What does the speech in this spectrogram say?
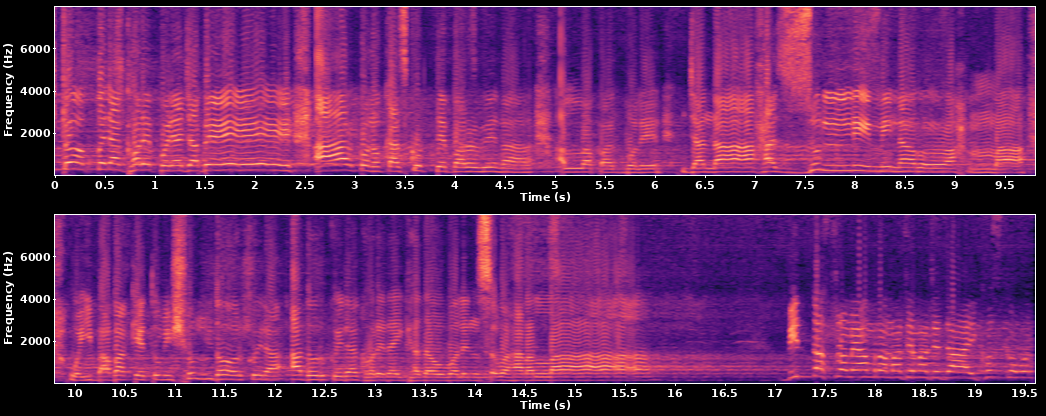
স্টক করে ঘরে পড়ে যাবে, আর কোনো কাজ করতে পারবে না। আল্লাহ পাক বলেন জানা হাজুল্লি মিনার রাহমা। ওই বাবাকে তুমি সুন্দর কইরা, আদর কইরা ঘরে রাইখা দাও, বলেন সুবহানাল্লাহ। বৃদ্ধাশ্রমে আমরা মাঝে মাঝে যাই, খোঁজখবর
